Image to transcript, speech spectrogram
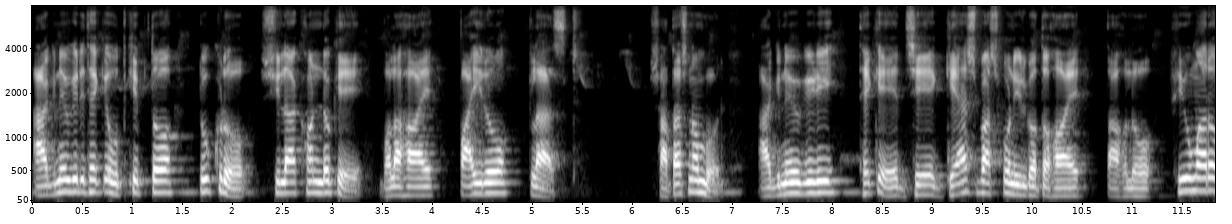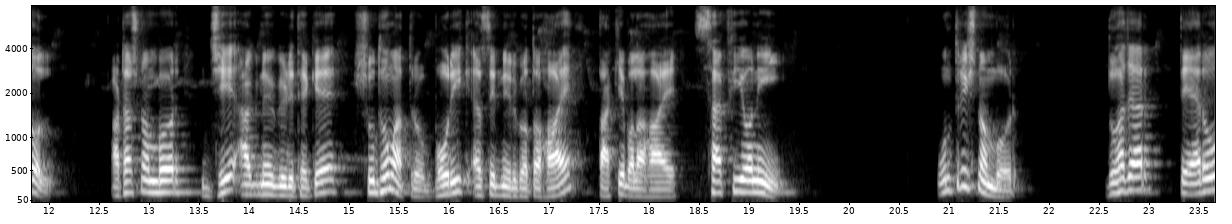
আগ্নেয়গিরি থেকে উৎক্ষিপ্ত টুকরো শিলাখণ্ডকে বলা হয় পাইরোক্লাস্ট। সাতাশ নম্বর, আগ্নেয়গিরি থেকে যে গ্যাস বাষ্প নির্গত হয় তা হলো ফিউমারোল। আঠাশ নম্বর, যে আগ্নেয়গিরি থেকে শুধুমাত্র বোরিক অ্যাসিড নির্গত হয় তাকে বলা হয় স্যাফিওনি। উনত্রিশ নম্বর দু তেরো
